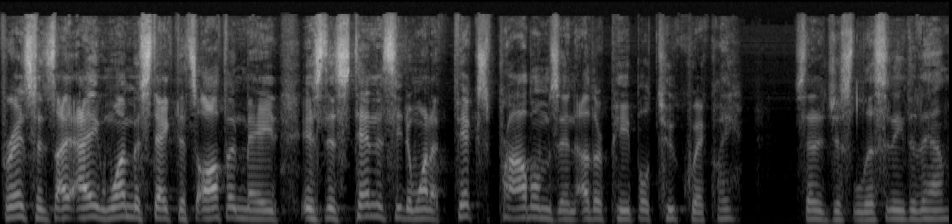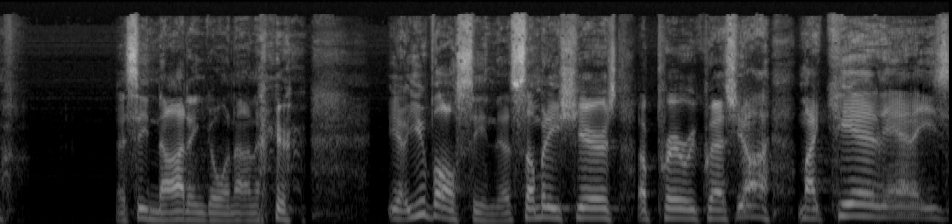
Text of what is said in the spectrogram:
For instance, I, I, think one mistake that's often made is this tendency to want to fix problems in other people too quickly instead of just listening to them. I see nodding going on here. You know, you've all seen this. Somebody shares a prayer request. Yeah, my kid, man, he's,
